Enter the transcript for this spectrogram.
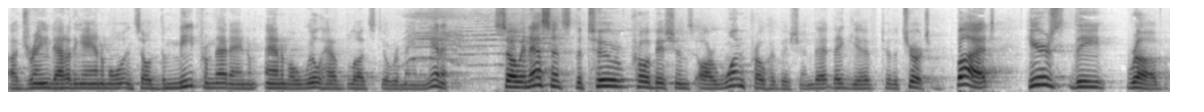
uh, drained out of the animal. And so the meat from that anim- animal will have blood still remaining in it. So, in essence, the two prohibitions are one prohibition that they give to the church. But here's the rub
